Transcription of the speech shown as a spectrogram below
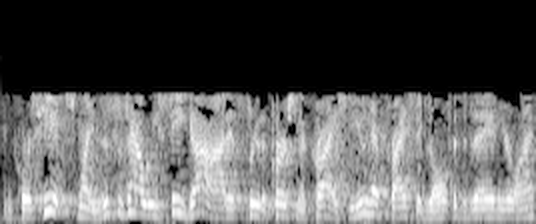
Of course, he explains this is how we see God is through the person of Christ. Do you have Christ exalted today in your life?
